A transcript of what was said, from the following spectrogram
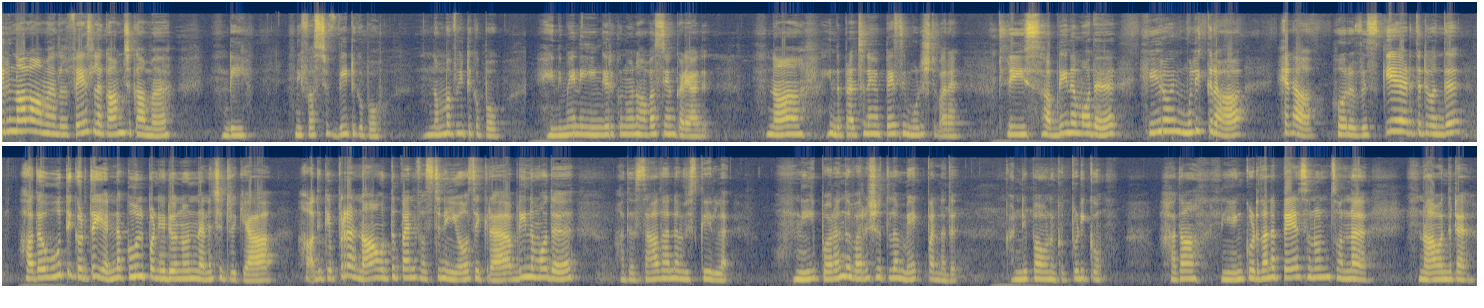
இருந்தாலும் அவன் அதில் ஃபேஸில் காமிச்சிக்காம டி நீ ஃபஸ்ட்டு வீட்டுக்கு போ. நம்ம வீட்டுக்கு போ. இனிமே நீ இங்கே இருக்கணும்னு அவசியம் கிடையாது. நான் இந்த பிரச்சனையை பேசி முடிச்சுட்டு வரேன். ப்ளீஸ் அப்படின்னும் போது ஹீரோயின் முழிக்கிறா. ஏன்னா ஒரு விஸ்கியை எடுத்துட்டு வந்து அதை ஊற்றி கொடுத்து என்ன கூல் பண்ணிடணும்னு நினச்சிட்டு இருக்கியா? அதுக்கு எப்படி நான் ஒத்துப்பேன்னு ஃபர்ஸ்ட் நீ யோசிக்கிற? அப்படின்னும் போது அது சாதாரண விஸ்கி இல்லை. நீ பிறந்த வருஷத்துல மேக் பண்ணது. கண்டிப்பா உனக்கு பிடிக்கும். அதான் நீ என் கூட தானே பேசணும்னு சொன்ன. நான் வந்துட்டேன்.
